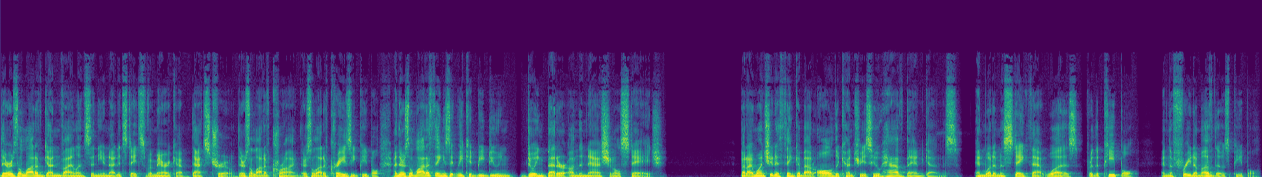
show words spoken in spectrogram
There is a lot of gun violence in the United States of America. That's true. There's a lot of crime. There's a lot of crazy people. And there's a lot of things that we could be doing doing better on the national stage. But I want you to think about all the countries who have banned guns and what a mistake that was for the people and the freedom of those people.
